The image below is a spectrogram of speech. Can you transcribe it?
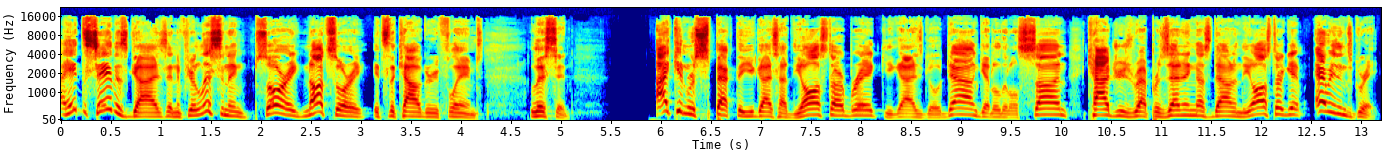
I hate to say this, guys, and if you're listening, sorry, not sorry, it's the Calgary Flames. Listen, I can respect that you guys had the All Star break. You guys go down, get a little sun. Kadri's representing us down in the All Star game. Everything's great.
